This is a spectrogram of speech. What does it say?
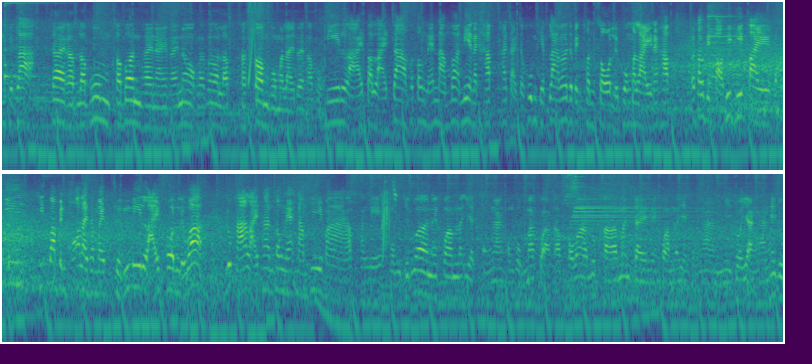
ำเคปล่า ใช่ครับ รับหุ้มคาร์บอนภายในภายนอกแล้วก็รับคัสตอมพวงมาลัยด้วยครับผม มีหลายต่อหลายเจ้าก็ต้องแนะนำว่าเนี่ยนะครับถ้าจากจะหุ้มเคปล่าไม่ว่าจะเป็นคอนโซลหรือพวงมาลัยนะครับก็ต้องติดต่อพี่พีทไปพี่คิดว่าเป็นเพราะอะไรทำไมถึงมีหลายคนหรือว่าลูกค้าหลายท่านต้องแนะนำพี่มาครับครั้งนี้ ผมคิดว่าในความละเอียดของงานของผมมากกว่าครับ เพราะว่าลูกค้ามั่นใจในความละเอียดของงาน มีตัวอย่างงานให้ดู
